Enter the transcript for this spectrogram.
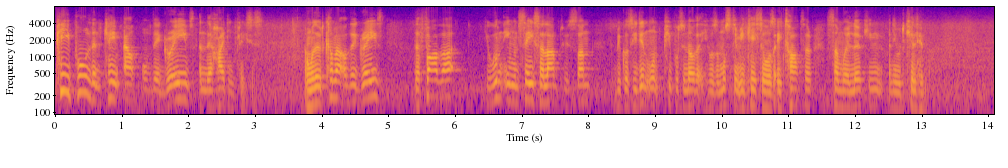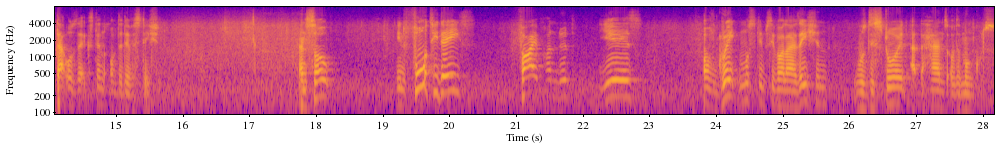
people then came out of their graves and their hiding places. And when they would come out of their graves, the father, he wouldn't even say salam to his son because he didn't want people to know that he was a Muslim in case there was a Tartar somewhere lurking and he would kill him. That was the extent of the devastation. And so, in 40 days, 500 years of great Muslim civilization was destroyed at the hands of the Mongols.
